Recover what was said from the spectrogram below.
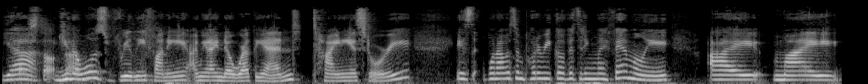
Yeah. You know what was really funny? I mean, I know we're at the end. Tiniest story is when I was in Puerto Rico visiting my family. I my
